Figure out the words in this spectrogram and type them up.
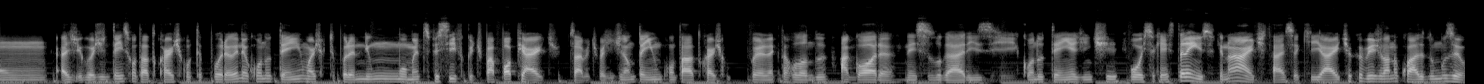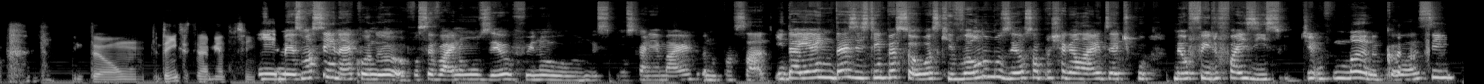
a gente, a gente tem esse contato com a arte contemporânea quando tem uma arte contemporânea em um momento específico, tipo a pop art, sabe? Tipo, a gente não tem um contato com a arte contemporânea que tá rolando agora nesses lugares e quando tem, a gente, pô, isso aqui é estranho, isso aqui não é arte, tá? Isso aqui, a arte é o que eu vejo lá no quadro do museu. então, tem esse treinamento, assim. E mesmo assim, né, quando você vai no museu, eu fui no, no Oscar Niemeyer ano passado, e daí ainda existem pessoas que vão no museu só pra chegar lá e dizer, tipo, meu filho faz isso. Tipo, mano, como assim?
